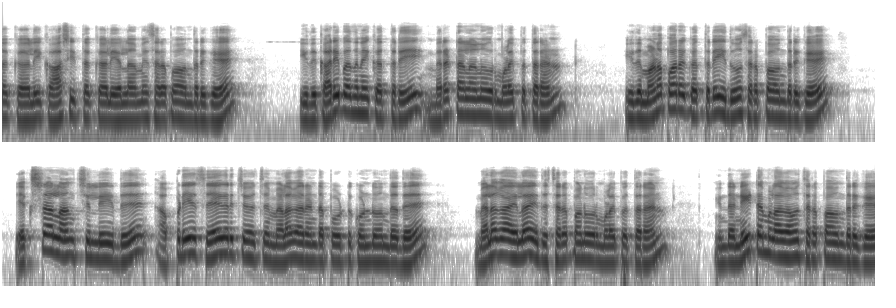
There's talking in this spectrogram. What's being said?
தக்காளி காசி தக்காளி எல்லாமே சிறப்பாக வந்திருக்கு. இது கரிபதனை கத்திரி மிரட்டலான ஒரு முளைப்பு திறன். இது மணப்பாறை கத்திரி இதுவும் சிறப்பாக வந்திருக்கு. எக்ஸ்ட்ரா லாங் சில்லி இது அப்படியே சேகரித்து வச்ச மிளகாய் ரெண்டை போட்டு கொண்டு வந்தது. மிளகாயில் இது சிறப்பான ஒரு முளைப்பு திறன். இந்த நீட்ட மிளகாவும் சிறப்பாக வந்திருக்கு.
